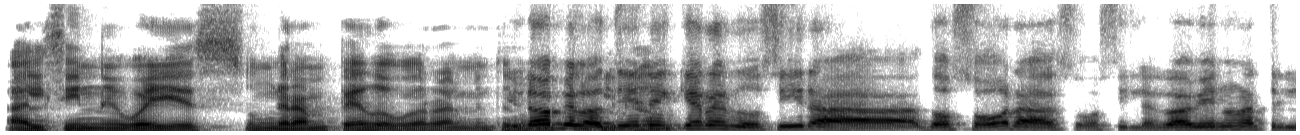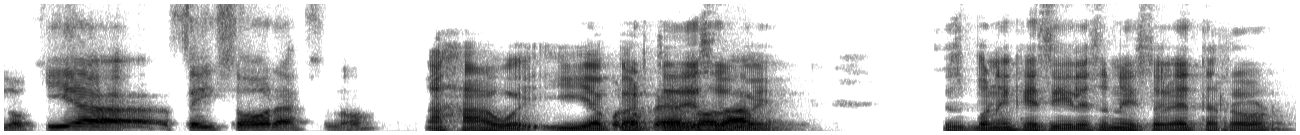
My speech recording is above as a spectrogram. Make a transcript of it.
al cine, güey, es un gran pedo, güey, realmente. Y luego que lo tienen que reducir a dos horas, o si les va bien una trilogía, seis horas, ¿no? Ajá, güey, y aparte de eso, güey, se supone que si es una historia de terror,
